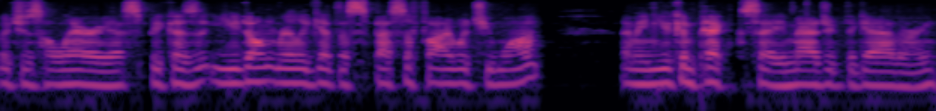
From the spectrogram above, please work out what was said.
which is hilarious because you don't really get to specify what you want. I mean, you can pick, say, Magic the Gathering,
